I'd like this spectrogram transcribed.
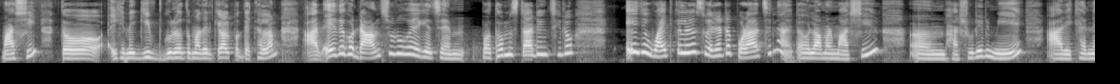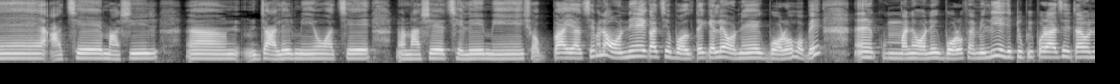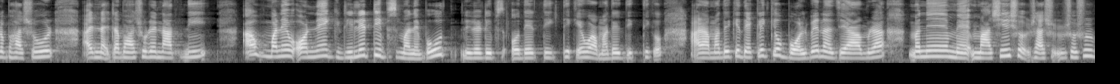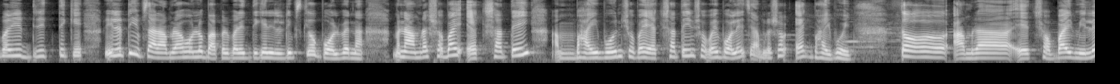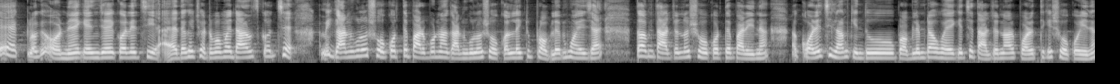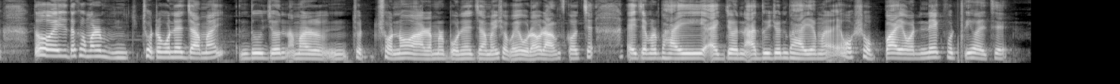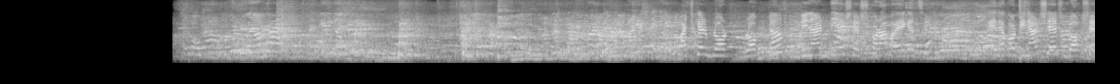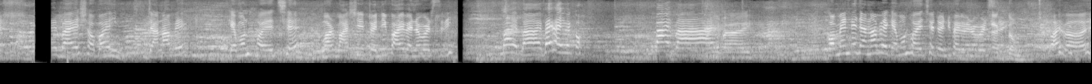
মাসি। তো এখানে গিফটগুলো তোমাদেরকে অল্প দেখালাম। আর এই দেখো ডান্স শুরু হয়ে গেছে। প্রথম স্টার্টিং ছিল এই যে হোয়াইট কালারের সোয়েটারটা পরা আছে না, এটা হলো আমার মাসির ভাসুরের মেয়ে। আর এখানে আছে মাসির জালের মেয়েও আছে, ননাসের ছেলে, মেয়ে, সবাই আছে। মানে অনেক আছে বলতে গেলে, অনেক বড় হবে। মানে অনেক বড় ফ্যামিলি এই যে টুপি পরা আছে, এটা হলো ভাসুর। আর এটা ভাসুরের নাতনি। মানে অনেক রিলেটিভস মানে বহুত রিলেটিভস ওদের দিক থেকেও, আমাদের দিক থেকেও। আর আমাদেরকে দেখলে কেউ বলবে না যে আমরা মানে মাসির শ্বশুর শ্বশুরবাড়ির দিক থেকে রিলেটিভস আর আমরা হলো বাপের বাড়ির দিকে রিলেটিভস কেউ বলবে না। মানে আমরা সবাই একসাথেই ভাই বোন সবাই একসাথেই সবাই বলে যে আমরা সব এক ভাই বোন তো আমরা সবাই মিলে এক লগে অনেক এনজয় করেছি। আর দেখো ছোটো মামাই ডান্স করছে। আমি গানগুলো শো করতে পারব না, গানগুলো শো করলে একটু প্রবলেম হয়ে যায়। তো আমি তার জন্য শো করতে পারি না। করেছিলাম কিন্তু প্রবলেমটা হয়ে গেছে, তার জন্য আর পরের থেকে শো করি না। তো এই যে দেখো আমার ছোটো বোনের জামাই দুজন আমার সনো আর আমার বোনের জামাই সবাই ওরাও ডান্স করছে। এই যে আমার ভাই একজন আর দুইজন ভাই আমার ও সবাই অনেক ফুর্তি হয়েছে। ব্লগটা ডিনার দিয়ে শেষ করা হয়ে গেছে। এই দেখো, ডিনার শেষ, ব্লগ শেষ। বাই সবাই জানাবে কেমন হয়েছে আমার মাসির twenty five anniversary bye bye bye bye bye bye bye কমেন্টে জানাবে কেমন হয়েছে টোয়েন্টি ফাইভ অ্যানিভার্সারি একদম। Bye bye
